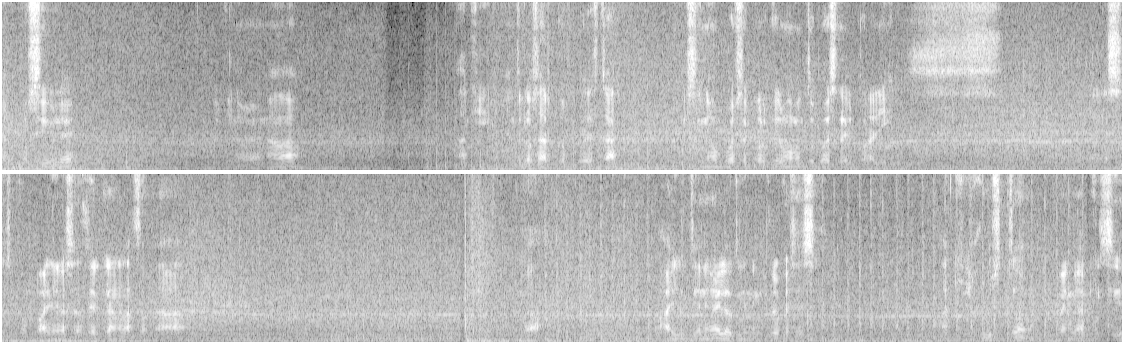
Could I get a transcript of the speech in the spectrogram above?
Es posible. Aquí no veo nada. Aquí, entre los arcos puede estar. Y si no, pues en cualquier momento puede salir por allí. Eh, Sus compañeros se acercan a la zona A. Venga. Ahí lo tienen, ahí lo tienen. Creo que es ese. Aquí justo. Venga, aquí sí.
